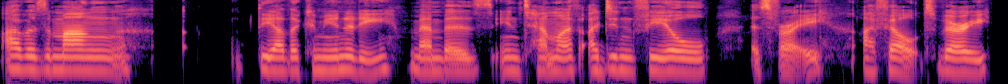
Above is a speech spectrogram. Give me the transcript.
I was among the other community members in Tamworth, I didn't feel as free. I felt very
